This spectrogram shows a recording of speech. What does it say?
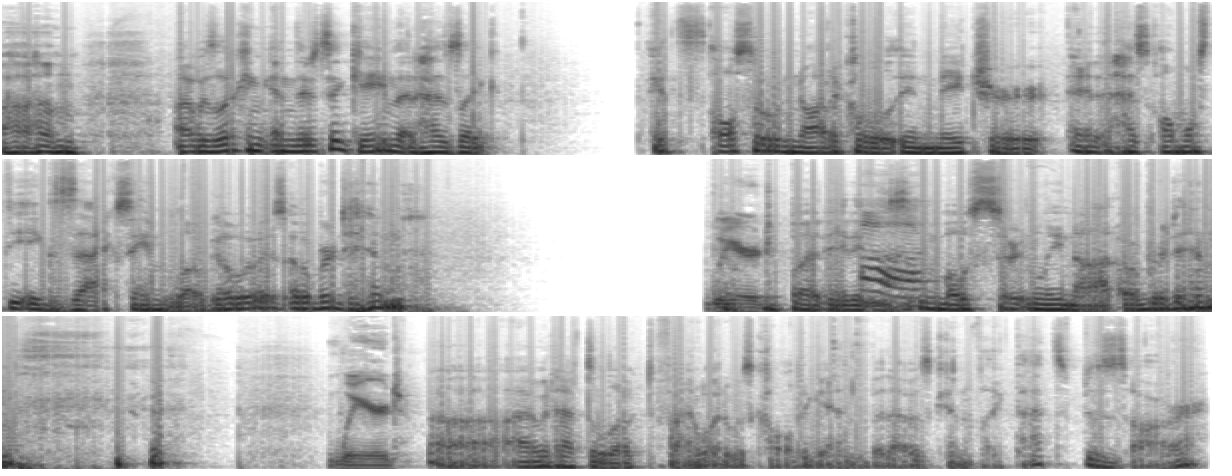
Um, I was looking, and there's a game that has like it's also nautical in nature, and it has almost the exact same logo as Obra Dinn, Weird. but it is Ah. most certainly not Obra Dinn. Weird. Uh, I would have to look to find what it was called again, but I was kind of like, that's bizarre.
